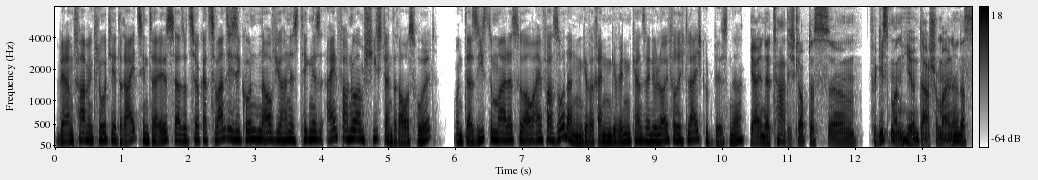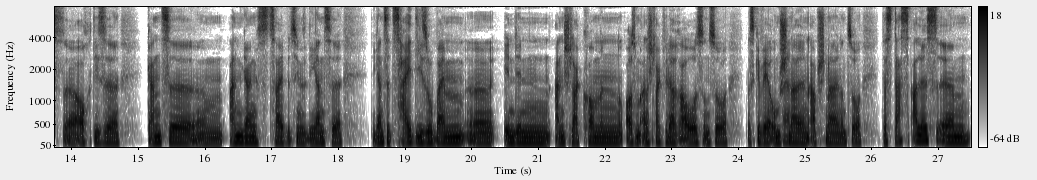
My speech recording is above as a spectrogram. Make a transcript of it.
Während Fabian Claude hier 13. ist, also circa 20 Sekunden auf Johannes Tingnes einfach nur am Schießstand rausholt. Und da siehst du mal, dass du auch einfach so dann ein Rennen gewinnen kannst, wenn du läuferisch gleich gut bist, ne? Ja, in der Tat. Ich glaube, das ähm, vergisst man hier und da schon mal, ne? Dass äh, auch diese ganze ähm, Angangszeit, beziehungsweise die ganze, die ganze Zeit, die so beim äh, in den Anschlag kommen, aus dem Anschlag wieder raus und so, das Gewehr umschnallen, ja. abschnallen und so, dass das alles ähm,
